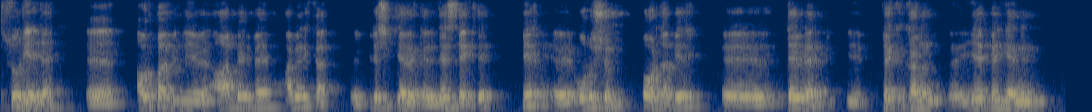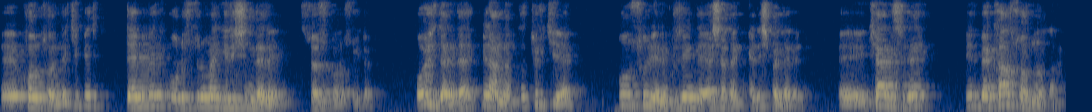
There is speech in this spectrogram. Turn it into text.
Suriye'de e, Avrupa Birliği ve AB ve Amerika e, Birleşik Devletleri destekli bir e, oluşum. Orada bir e, devlet, e, PKK'nın, e, YPG'nin e, kontrolündeki bir devlet oluşturma girişimleri söz konusuydu. O yüzden de bir anlamda Türkiye bu Suriye'nin kuzeyinde yaşanan gelişmeleri e, kendisine bir beka sorunu olarak,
